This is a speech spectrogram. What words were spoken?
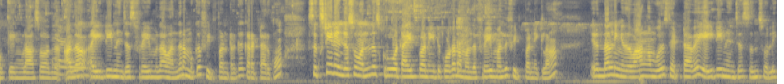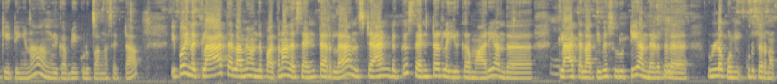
ஓகேங்களா ஸோ அது அதான் எயிட்டீன் இன்ச்சஸ் ஃப்ரேம் தான் வந்து நமக்கு ஃபிட் பண்ணுறதுக்கு கரெக்டாக இருக்கும். சிக்ஸ்டீன் இன்ச்சஸும் வந்து இந்த ஸ்க்ரூவை டைட் பண்ணிட்டு கூட நம்ம அந்த ஃப்ரேம் வந்து ஃபிட் பண்ணிக்கலாம். இருந்தாலும் நீங்கள் இதை வாங்கும்போது செட்டாகவே எயிட்டீன் இன்ச்சஸ்ன்னு சொல்லி கேட்டிங்கன்னா உங்களுக்கு அப்படியே கொடுப்பாங்க செட்டாக இப்போ இந்த கிளாத் எல்லாமே வந்து பார்த்தோன்னா அந்த சென்டரில் அந்த ஸ்டாண்டுக்கு சென்டரில் இருக்கிற மாதிரி அந்த கிளாத் எல்லாத்தையுமே சுருட்டி அந்த இடத்துல உள்ளே கொண்டு கொடுத்துடணும்.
